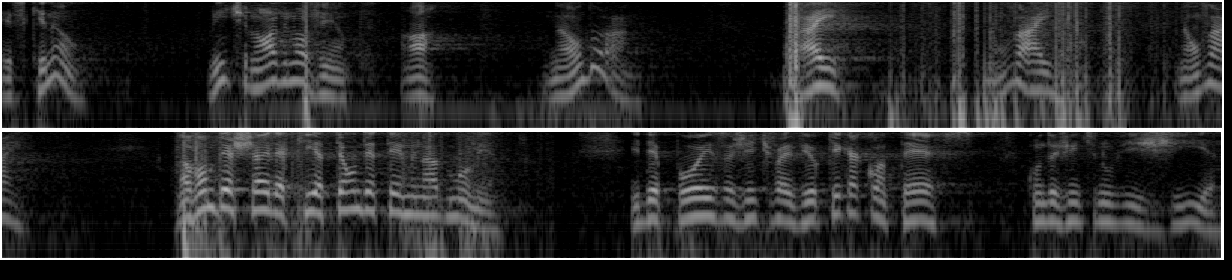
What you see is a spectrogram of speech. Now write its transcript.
Esse aqui não. R$ 29,90. Ó, não dorme. Vai. Não vai. Não vai. Nós vamos deixar ele aqui até um determinado momento. E depois a gente vai ver o que, que acontece quando a gente não vigia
